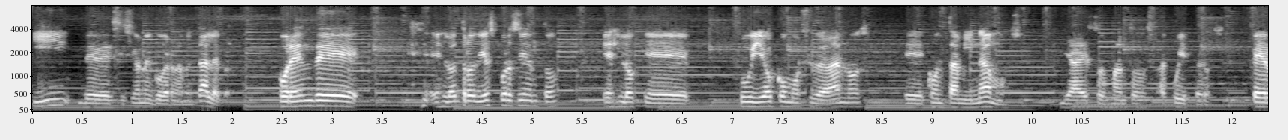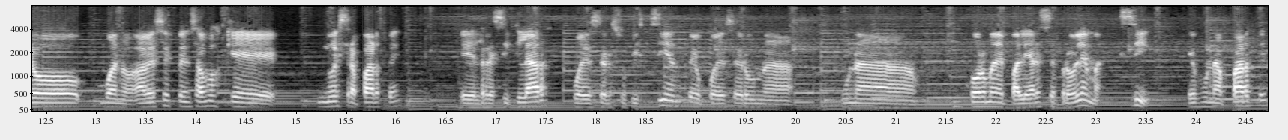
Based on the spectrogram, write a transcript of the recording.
y de decisiones gubernamentales. Por ende, el otro 10% es lo que tú y yo como ciudadanos eh, contaminamos ya estos mantos acuíferos. Pero bueno, a veces pensamos que nuestra parte, el reciclar puede ser suficiente o puede ser una, una forma de paliar ese problema. Sí, es una parte,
